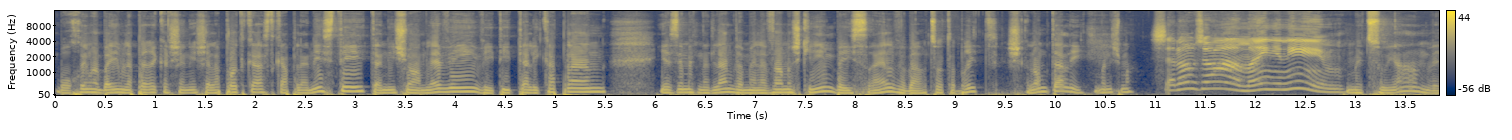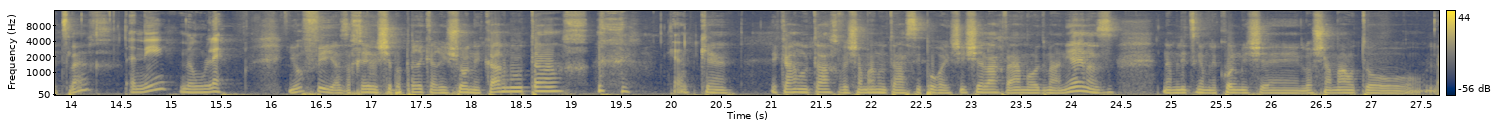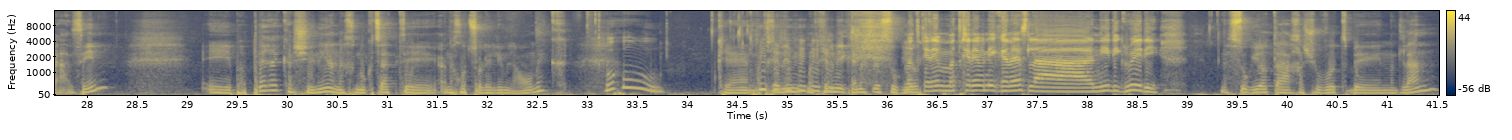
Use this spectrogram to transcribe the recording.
ברוכים הבאים לפרק השני של הפודקאסט קפלניסטית, אני שוהם לוי ואיתי טלי קפלן, יזמת נדל"ן ומלווה משקיעים בישראל ובארצות הברית. שלום טלי, מה נשמע? שלום שוהם, מה העניינים? מצוין, ואצלך? אני מעולה. יופי, אז אחרי שבפרק הראשון הכרנו אותך, כן. כן, הכרנו אותך ושמענו את הסיפור האישי שלך והיה מאוד מעניין, אז נמליץ גם לכל מי שלא שמע אותו להאזין. אה, בפרק השני אנחנו קצת, אה, אנחנו צוללים לעומק. כן, מתחילים, מתחילים להיכנס לסוגיות, מתחילים, מתחילים להיכנס לנידי גרידי. לסוגיות החשובות בנדל"ן.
